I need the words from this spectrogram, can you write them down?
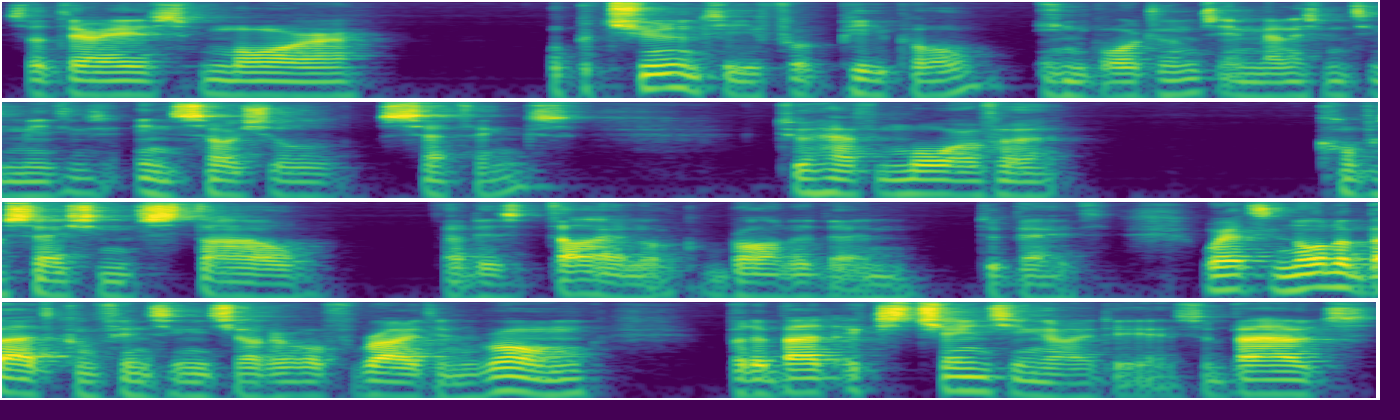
So there is more opportunity for people in boardrooms, in management team meetings, in social settings to have more of a conversation style that is dialogue rather than debate, where it's not about convincing each other of right and wrong, but about exchanging ideas, about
